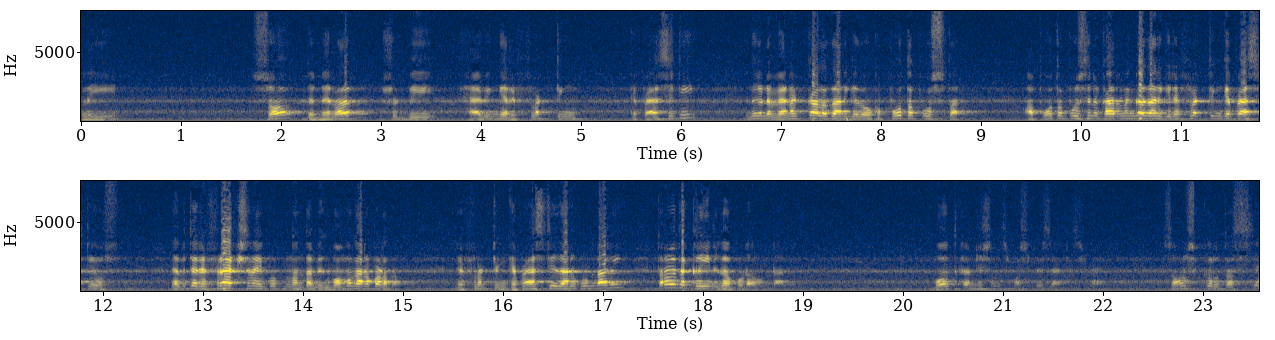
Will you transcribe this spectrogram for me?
clean so the mirror should be having a reflecting capacity ఎందుకంటే వెనకాల దానికి ఏదో ఒక పూత పూస్తారు. ఆ పూత పూసిన కారణంగా దానికి రిఫ్లెక్టింగ్ కెపాసిటీ వస్తుంది. లేకపోతే రిఫ్రాక్షన్ అయిపోతుంది. అంతా మీకు బొమ్మ కనపడదు. రిఫ్లెక్టింగ్ కెపాసిటీ దానికి ఉండాలి. తర్వాత క్లీన్గా కూడా ఉండాలి. Both conditions must be satisfied సంస్కృతస్య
